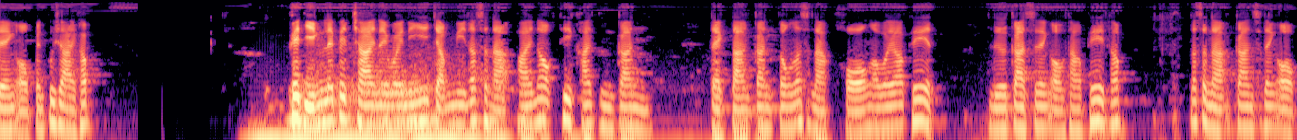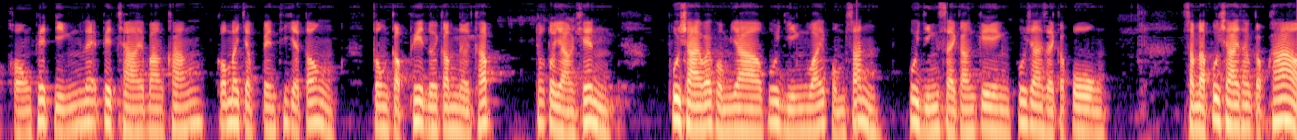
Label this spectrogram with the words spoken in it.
ดงออกเป็นผู้ชายครับ เพศหญิงและเพศชายในวัยนี้จะมีลักษณะภายนอกที่คล้ายคลึงกัน แตกต่างกันตรงลักษณะของอวัยวะเพศ หรือการแสดงออกทางเพศครับ ลักษณะการแสดงออกของเพศหญิง และเพศชายบางครั้งก็ไม่จำเป็นที่จะต้อง ตรงกับเพศโดยกำเนิดครับ ยกตัวอย่างเช่น ผู้ชายไว้ผมยาว ผู้หญิงไว้ผมสั้น ผู้หญิงใส่กางเกง ผู้ชายใส่กระโปรงสำหรับผู้ชายทำกับข้าว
